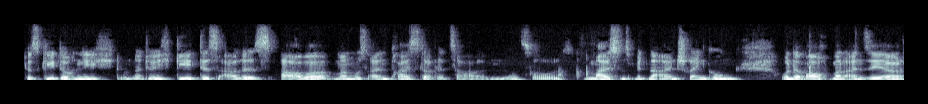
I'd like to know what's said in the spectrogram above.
Das geht doch nicht. Und natürlich geht das alles, aber man muss einen Preis dafür zahlen. Ne? So meistens mit einer Einschränkung. Und da braucht man ein sehr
